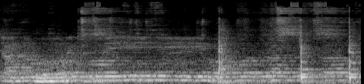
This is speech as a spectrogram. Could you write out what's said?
ਚੰਨ ਹੋਰ ਕੋਈ ਹੋਰ ਰੰਗ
